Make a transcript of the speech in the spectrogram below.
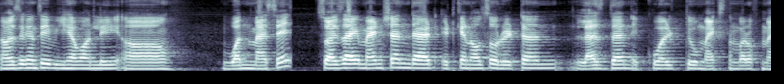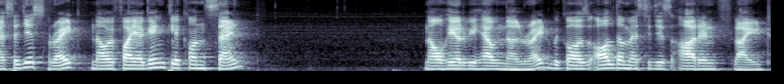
now as you can see we have only uh, one message. So as i mentioned that it can also return less than equal to max number of messages right? Now if i again click on send now here we have null, right? Because all the messages are in flight.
